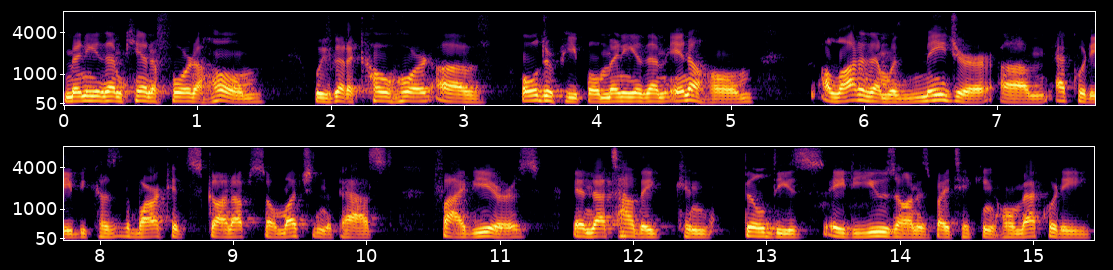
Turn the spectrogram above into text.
Many of them can't afford a home. We've got a cohort of older people, many of them in a home, a lot of them with major um, equity because the market's gone up so much in the past five years. And that's how they can build these ADUs on is by taking home equity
